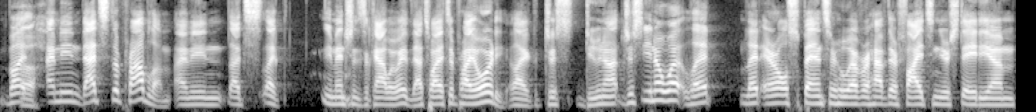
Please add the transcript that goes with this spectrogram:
But Ugh. I mean, that's the problem. I mean, that's like you mentioned it's the cowboy way. That's why it's a priority. Like, just do not just you know what let let Errol Spence or whoever have their fights in your stadium.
